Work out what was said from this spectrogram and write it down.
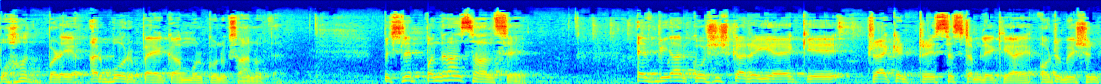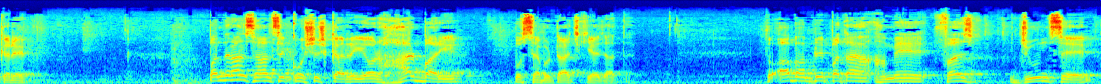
बहुत बड़े अरबों रुपए का मुल्क को नुकसान होता है। पिछले पंद्रह साल से एफबीआर कोशिश कर रही है कि ट्रैक एंड ट्रेस सिस्टम लेके आए ऑटोमेशन करे। पंद्रह साल से कोशिश कर रही है और हर बारी वो सेबोटाज किया जाता है। तो अब हमने पता, हमें फ़र्स्ट जून से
